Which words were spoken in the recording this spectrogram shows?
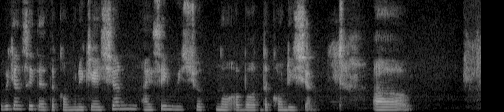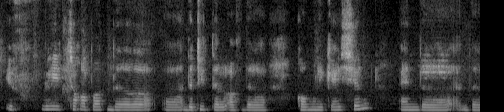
we can say that the communication i think we should know about the condition. Uh, if we talk about the the detail of the communication and the the,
